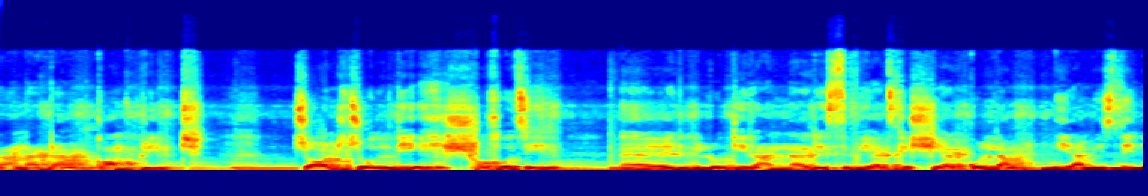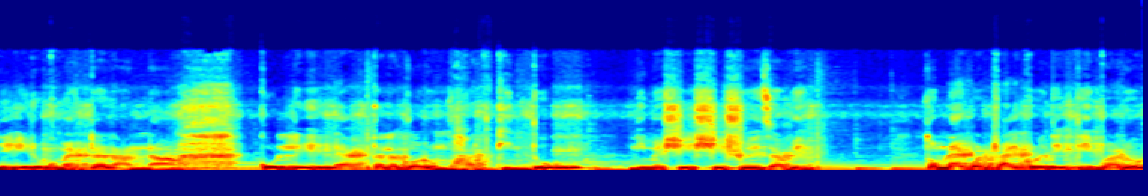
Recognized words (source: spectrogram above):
রান্নাটা কমপ্লিট। চট জলদি, সহজে লতি রান্নার রেসিপি আজকে শেয়ার করলাম। নিরামিষ দিনে এরকম একটা রান্না করলে একতলা গরম ভাত কিন্তু নিমেষেই শেষ হয়ে যাবে। তোমরা একবার ট্রাই করে দেখতেই পারো,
